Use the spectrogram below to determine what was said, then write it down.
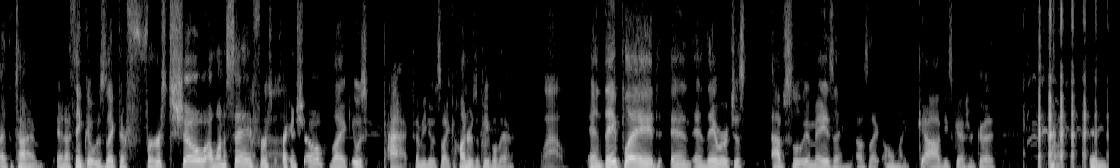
at the time, and I think it was like their first show. I want to say Oh first or God. second show. Like it was packed. I mean, it was like hundreds of people there, Wow. and they played, and and they were just absolutely amazing. I was like, oh my god, these guys are good. and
